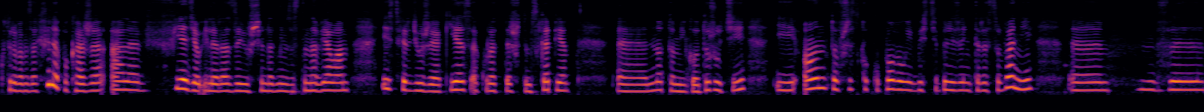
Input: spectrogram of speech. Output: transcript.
który Wam za chwilę pokażę, ale wiedział ile razy już się nad nim zastanawiałam i stwierdził, że jak jest akurat też w tym sklepie, no to mi go dorzuci. I on to wszystko kupował, jakbyście byli zainteresowani w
